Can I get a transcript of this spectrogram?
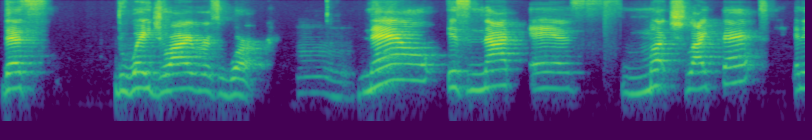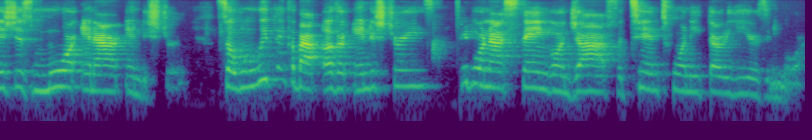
That's the way drivers were. Mm. Now it's not as much like that, and it's just more in our industry. So when we think about other industries, people are not staying on jobs for 10, 20, 30 years anymore.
